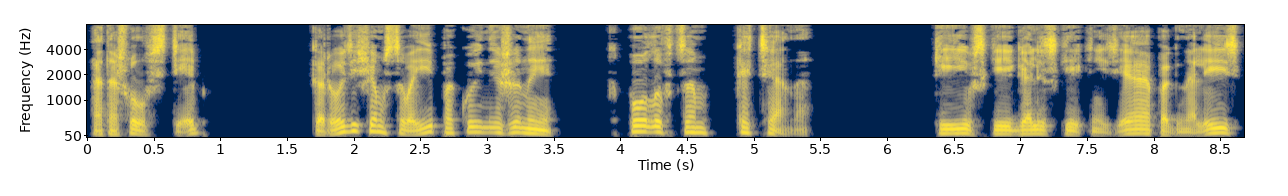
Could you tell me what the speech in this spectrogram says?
отошел в степь к родичам своей покойной жены, к половцам Котяна киевские и галицкие князья погнались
